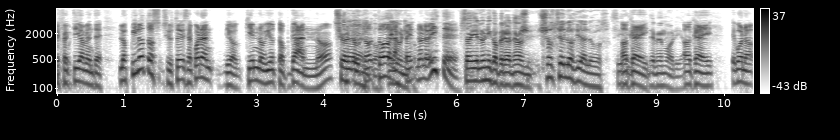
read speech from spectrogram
Efectivamente. Los pilotos, si ustedes se acuerdan, digo, ¿quién no vio Top Gun, no? Yo el único, todas el las único. pe- ¿No lo viste? Soy el único, pero no. Yo, yo sé los diálogos. sí, Ok. De memoria. Ok. Eh, bueno,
